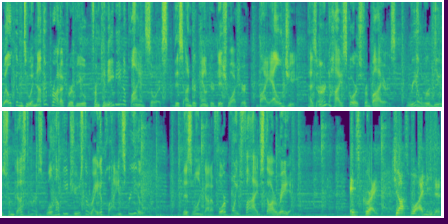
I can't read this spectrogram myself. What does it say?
Welcome to another product review from Canadian Appliance Source. This under-counter dishwasher, by LG, has earned high scores from buyers. Real reviews from customers will help you choose the right appliance for you. This one got a 4.5 star rating. It's great, just what I needed.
